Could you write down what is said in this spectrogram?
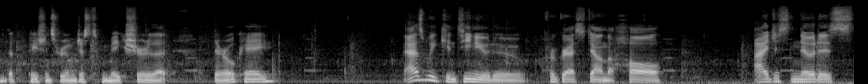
the patient's room just to make sure that they're okay. As we continue to progress down the hall, I just notice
